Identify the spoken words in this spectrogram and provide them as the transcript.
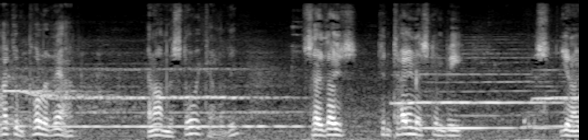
I can pull it out, and I'm the storyteller then. So those containers can be, you know,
